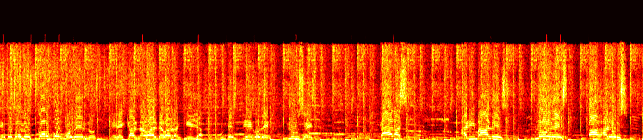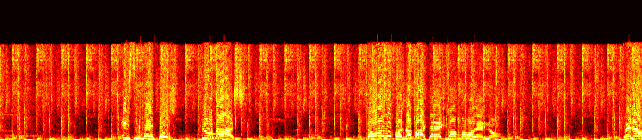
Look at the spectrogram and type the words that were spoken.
Estos son los congos modernos en el carnaval de Barranquilla. Un despliego de luces, caras, animales, flores, pájaros, instrumentos, plumas. Todo forma parte del Congo moderno. Bueno,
